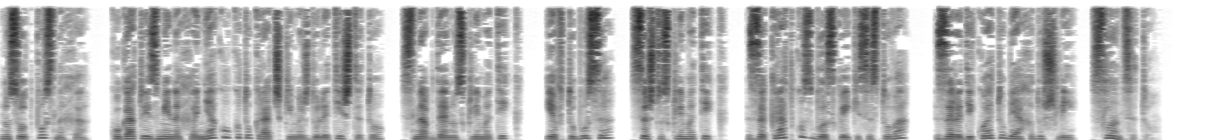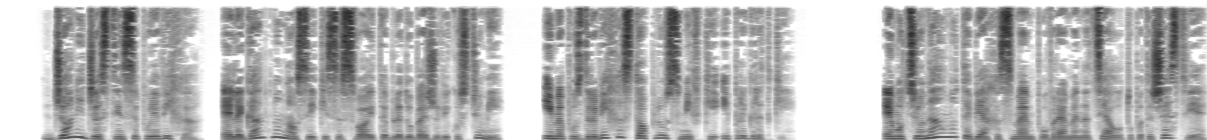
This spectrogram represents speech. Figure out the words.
но се отпуснаха, когато изминаха няколкото крачки между летището, снабдено с климатик, и автобуса, също с климатик, за кратко сблъсквайки се с това, заради което бяха дошли, слънцето. Джон и Джастин се появиха, елегантно носейки със своите бледобежови костюми, и ме поздравиха с топли усмивки и прегръдки. Емоционално те бяха с мен по време на цялото пътешествие,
